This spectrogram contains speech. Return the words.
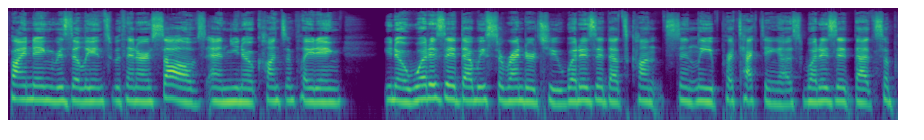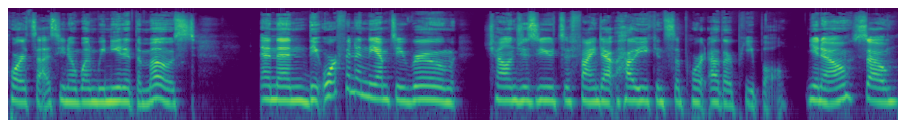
finding resilience within ourselves and you know contemplating you know what is it that we surrender to? What is it that's constantly protecting us? What is it that supports us you know when we need it the most? And then the orphan in the empty room challenges you to find out how you can support other people you know? So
